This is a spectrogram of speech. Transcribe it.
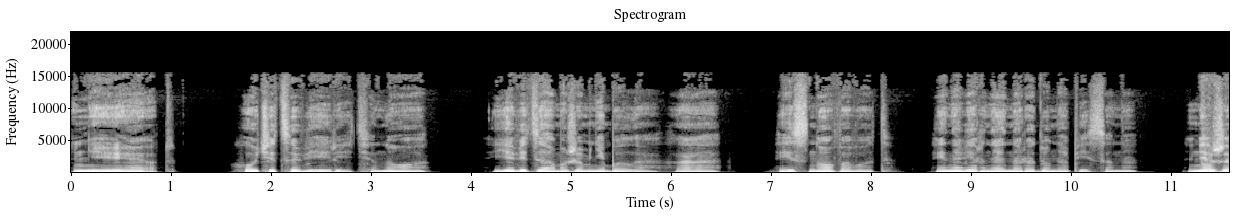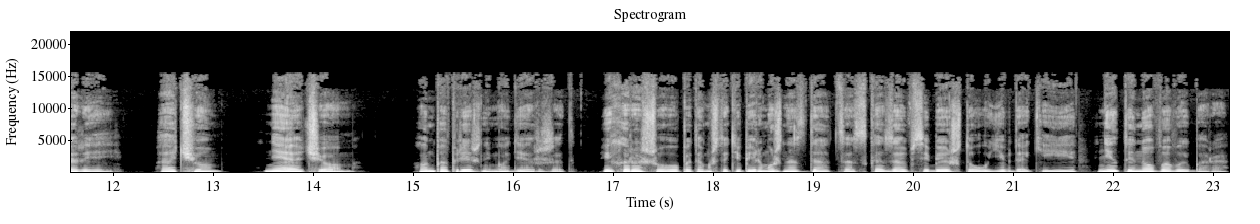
Нет, хочется верить, но... Я ведь замужем не была, а... И снова вот. И, наверное, на роду написано. Не жарей. О чем? Ни о чем. Он по-прежнему держит. И хорошо, потому что теперь можно сдаться, сказав себе, что у Евдокии нет иного выбора.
